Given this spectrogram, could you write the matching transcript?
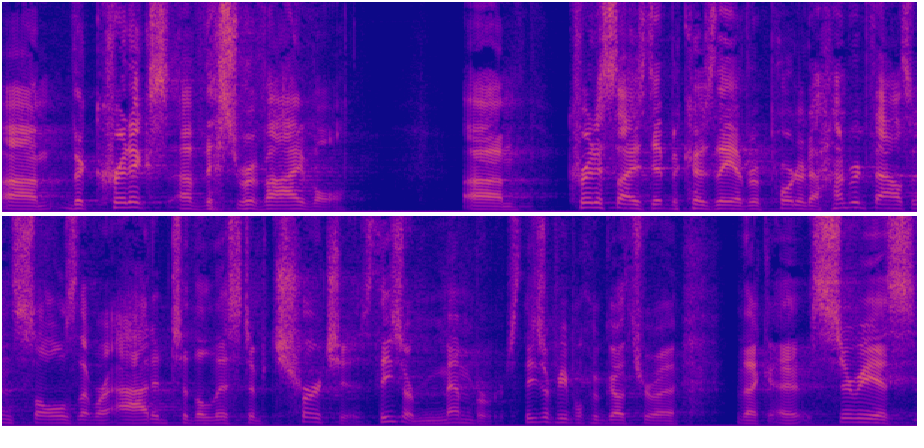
um, the critics of this revival um, criticized it because they had reported 100,000 souls that were added to the list of churches. These are members. These are people who go through a, like a serious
